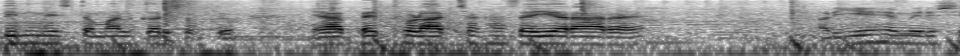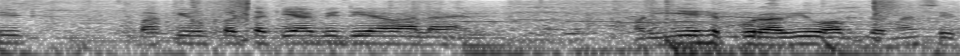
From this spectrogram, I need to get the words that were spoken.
दिन में इस्तेमाल कर सकते हो। यहाँ पे थोड़ा अच्छा खासा ईयर आ रहा है। और ये है मेरी सीट बाकी ऊपर तकिया भी दिया वाला है। और ये है पूरा view of the my seat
